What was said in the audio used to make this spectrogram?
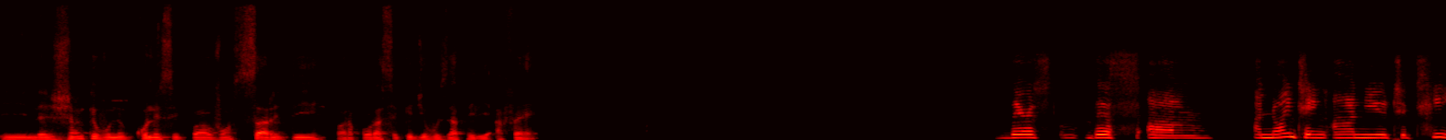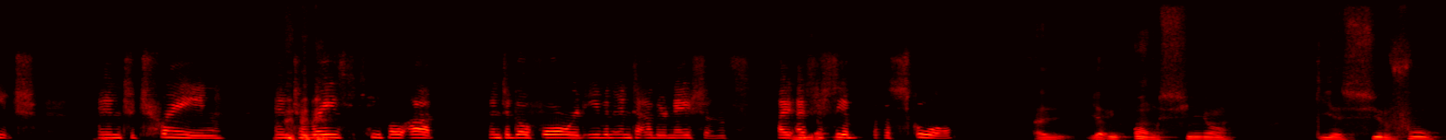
Et les gens que vous ne connaissez pas vont s'arrêter par rapport à ce que Dieu vous a appelé à faire. There's this um, anointing on you to teach and to train and to raise people up and to go forward even into other nations. I, I just see a, a school. Il y a une onction qui est sur vous,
